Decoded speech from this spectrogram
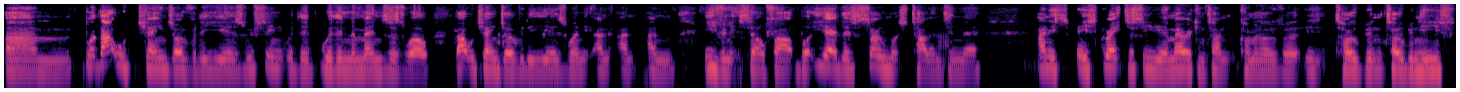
Um, but that will change over the years. We've seen it with the, within the men's as well. That will change over the years when and, and and even itself out. But yeah, there's so much talent in there, and it's it's great to see the American talent coming over. Is Tobin Tobin Heath,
